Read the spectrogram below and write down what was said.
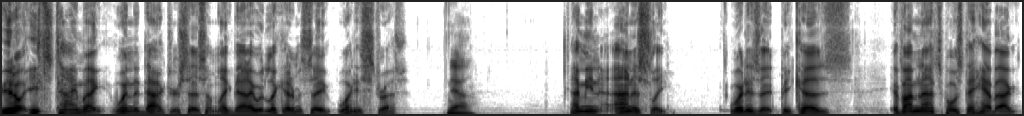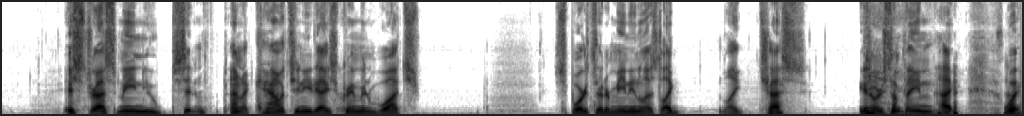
you know, each time I, when the doctor says something like that, I would look at him and say, "What is stress?" yeah. I mean, honestly, what is it? Because if I'm not supposed to have, I, is stress mean you sit on a couch and eat ice cream and watch sports that are meaningless, like like chess, you know, or something? I, what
